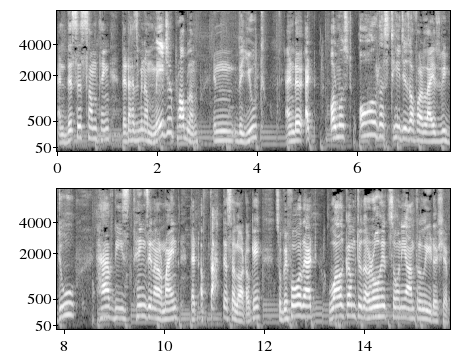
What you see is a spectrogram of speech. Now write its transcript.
and this is something that has been a major problem in the youth and uh, at almost all the stages of our lives, we do have these things in our mind that affect us a lot, okay? So, before that, welcome to the Rohit Soni Antra Leadership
